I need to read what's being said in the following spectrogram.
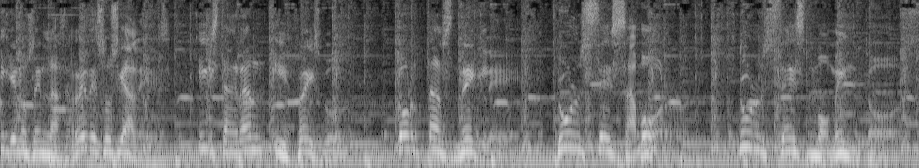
Síguenos en las redes sociales, Instagram y Facebook. Tortas Negle, dulce sabor, dulces momentos.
